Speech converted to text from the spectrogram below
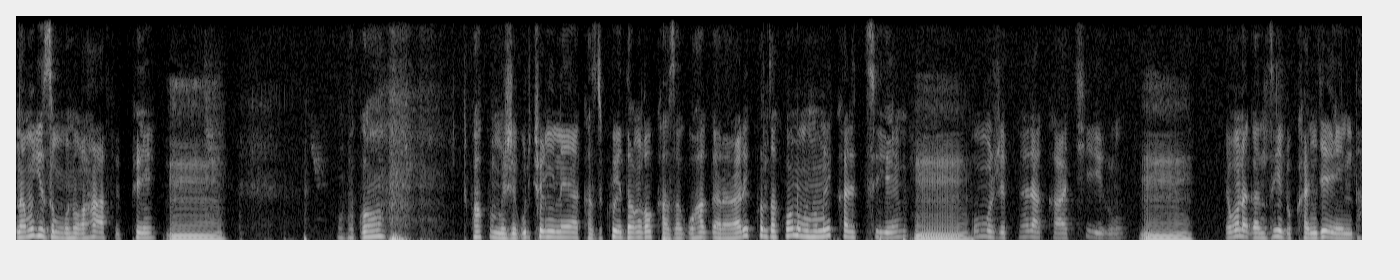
Namugize umuntu wa hafi pe. Ubwo twakomeje gutyo nyine akazi kubera aho ngaho kaza guhagarara. Ariko nza kubona umuntu muri karitsiye. Mm. w'umujepe hariya kacyiru. Yabonaga nzinduka ngenda.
